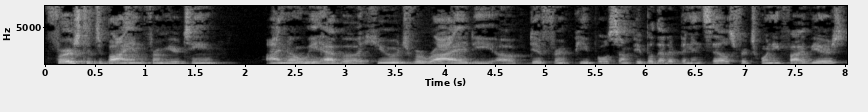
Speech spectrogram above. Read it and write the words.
First, it's buy in from your team. I know we have a huge variety of different people. Some people that have been in sales for 25 years,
